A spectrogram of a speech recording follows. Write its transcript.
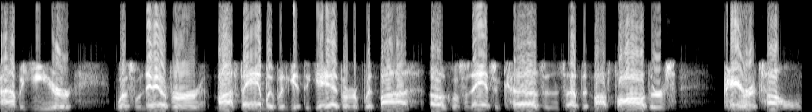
time of year was whenever my family would get together with my uncles and aunts and cousins up at my father's parents' home,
